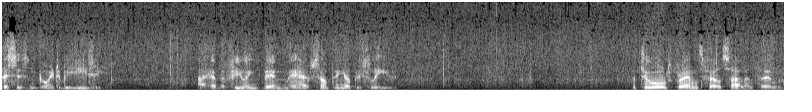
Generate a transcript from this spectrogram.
this isn't going to be easy. I have a feeling Ben may have something up his sleeve. The two old friends fell silent then,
